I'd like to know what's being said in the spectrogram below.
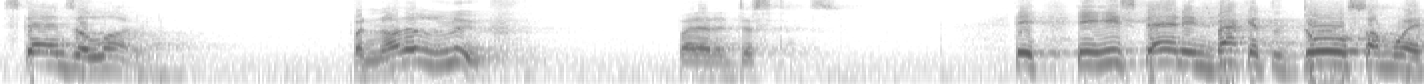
stands alone, but not aloof, but at a distance. He, he, he's standing back at the door somewhere,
